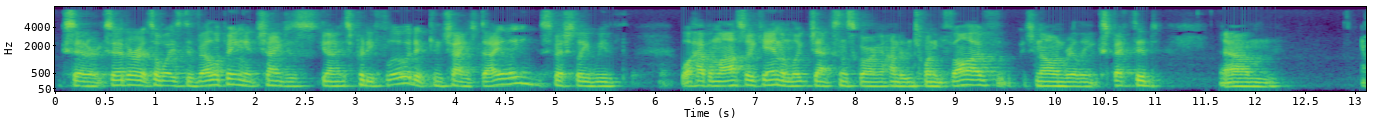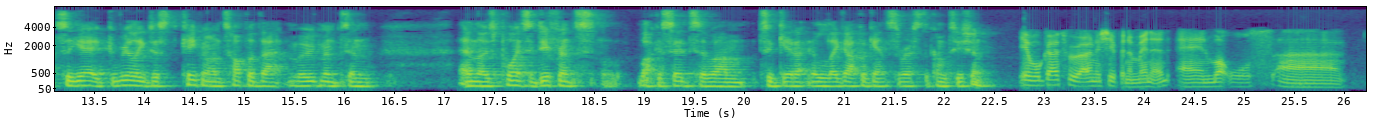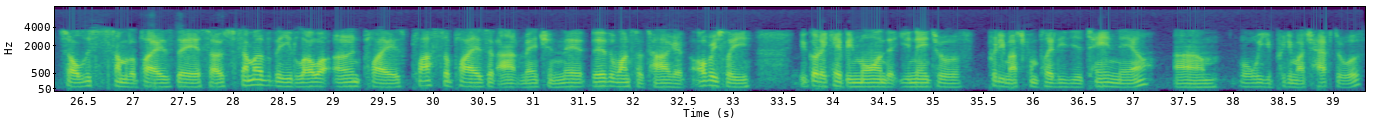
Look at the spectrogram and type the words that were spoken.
etc., etc. It's always developing. It changes. You know, it's pretty fluid. It can change daily, especially with what happened last weekend and Luke Jackson scoring 125, which no one really expected. Um, so yeah, really just keeping on top of that movement and and those points of difference, like I said, to um to get a leg up against the rest of the competition. Yeah, we'll go through ownership in a minute, and what will uh, so I'll list some of the players there. So some of the lower owned players, plus the players that aren't mentioned, they're they're the ones to target. Obviously, you've got to keep in mind that you need to have pretty much completed your ten now, um, or you pretty much have to have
